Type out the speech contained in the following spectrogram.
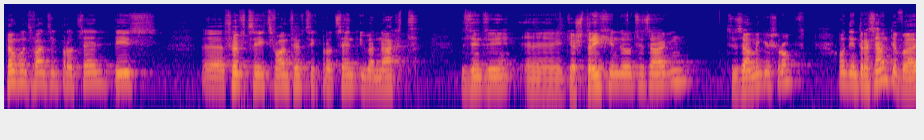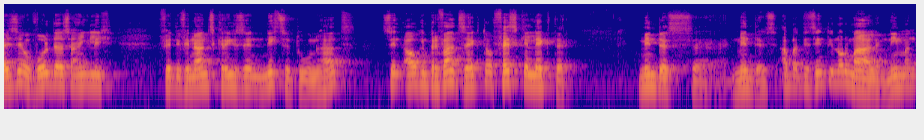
25 Prozent bis 50, 52 Prozent über Nacht sind sie äh, gestrichen sozusagen, zusammengeschrumpft. Und interessanterweise, obwohl das eigentlich für die Finanzkrise nichts zu tun hat, sind auch im Privatsektor festgelegte Mindest, äh, Mindest, aber die sind die normalen, niemand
